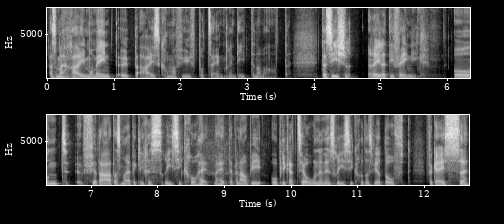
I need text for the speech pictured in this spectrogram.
Also man kann im Moment etwa 1,5% Renditen erwarten. Das ist relativ wenig. Und für da, dass man eben gleich ein Risiko hat. Man hat eben auch bei Obligationen ein Risiko, das wird oft vergessen.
